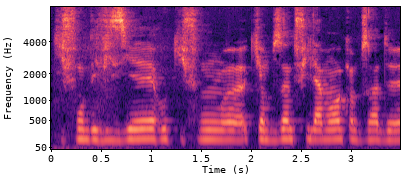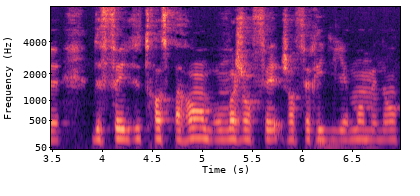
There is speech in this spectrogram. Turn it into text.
qui font des visières ou qui font, qui ont besoin de filaments, qui ont besoin de de feuilles de transparent. Bon, moi j'en fais, j'en fais régulièrement maintenant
